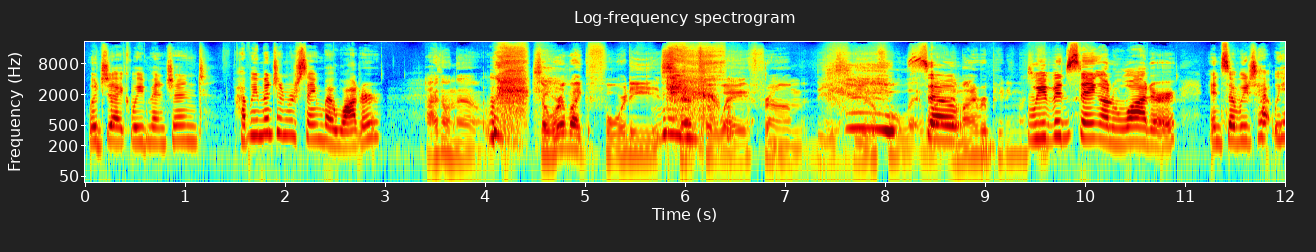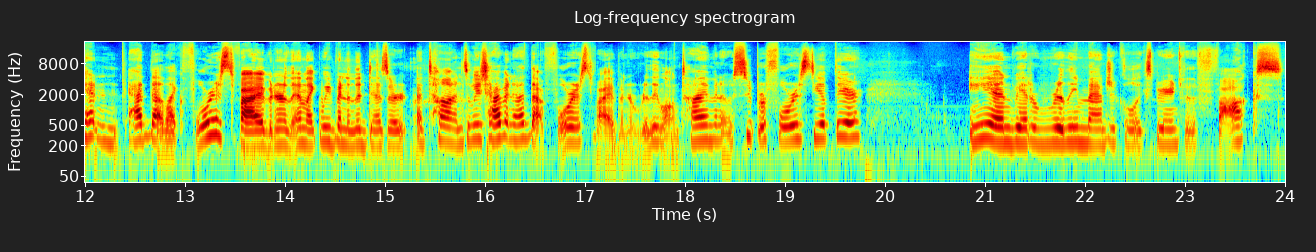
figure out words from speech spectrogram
which, like we mentioned, have we mentioned we're staying by water? I don't know. so we're like 40 steps away from these beautiful. Li- So, what, am I repeating myself? We've been staying on water, and so we just ha- we hadn't had that like forest vibe, and, and like we've been in the desert a ton, so we just haven't had that forest vibe in a really long time, and it was super foresty up there, and we had a really magical experience with a fox,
